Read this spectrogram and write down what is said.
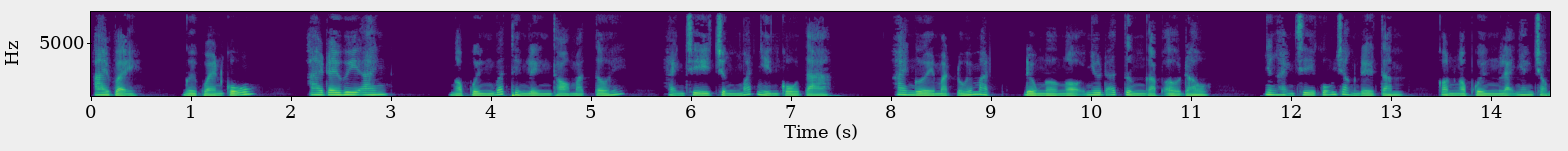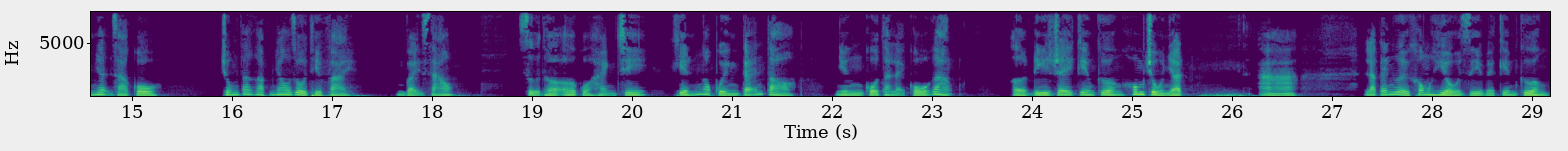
Ai vậy? Người quen cũ. Ai đây Huy Anh? Ngọc Quỳnh bất thình lình thò mặt tới. Hành chi chừng mắt nhìn cô ta. Hai người mặt đối mặt Đều ngờ ngợ như đã từng gặp ở đâu. Nhưng Hạnh Chi cũng chẳng để tâm, Còn Ngọc Quỳnh lại nhanh chóng nhận ra cô. Chúng ta gặp nhau rồi thì phải. Vậy sao? Sự thờ ơ của Hạnh Chi Khiến Ngọc Quỳnh tẽn tỏ, Nhưng cô ta lại cố gắng Ở DJ Kim Cương hôm chủ nhật. À Là cái người không hiểu gì về Kim Cương.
